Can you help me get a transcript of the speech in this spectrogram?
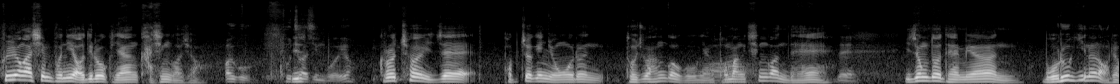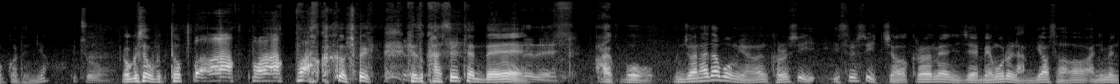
훌륭하신 분이 어디로 그냥 가신 거죠. 아이고 도주하신 거예요? 그렇죠. 이제 법적인 용어는 도주한 거고 그냥 아. 도망친 건데 네. 이 정도 되면 모르기는 어렵거든요. 그렇죠. 여기서부터 빡빡빡 하고 계속 갔을 텐데 네네. 아 뭐 운전하다 보면 그럴 수 있, 을 수 있죠. 그러면 이제 메모를 남겨서 아니면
